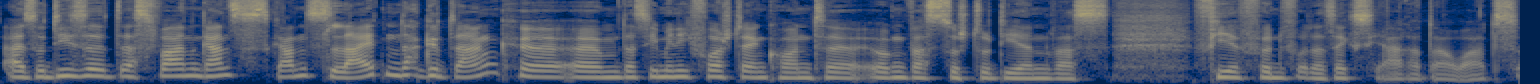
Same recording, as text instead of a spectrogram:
also diese, das war ein ganz, ganz leitender Gedanke, ähm, dass ich mir nicht vorstellen konnte, irgendwas zu studieren, was vier, fünf oder sechs Jahre dauert.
